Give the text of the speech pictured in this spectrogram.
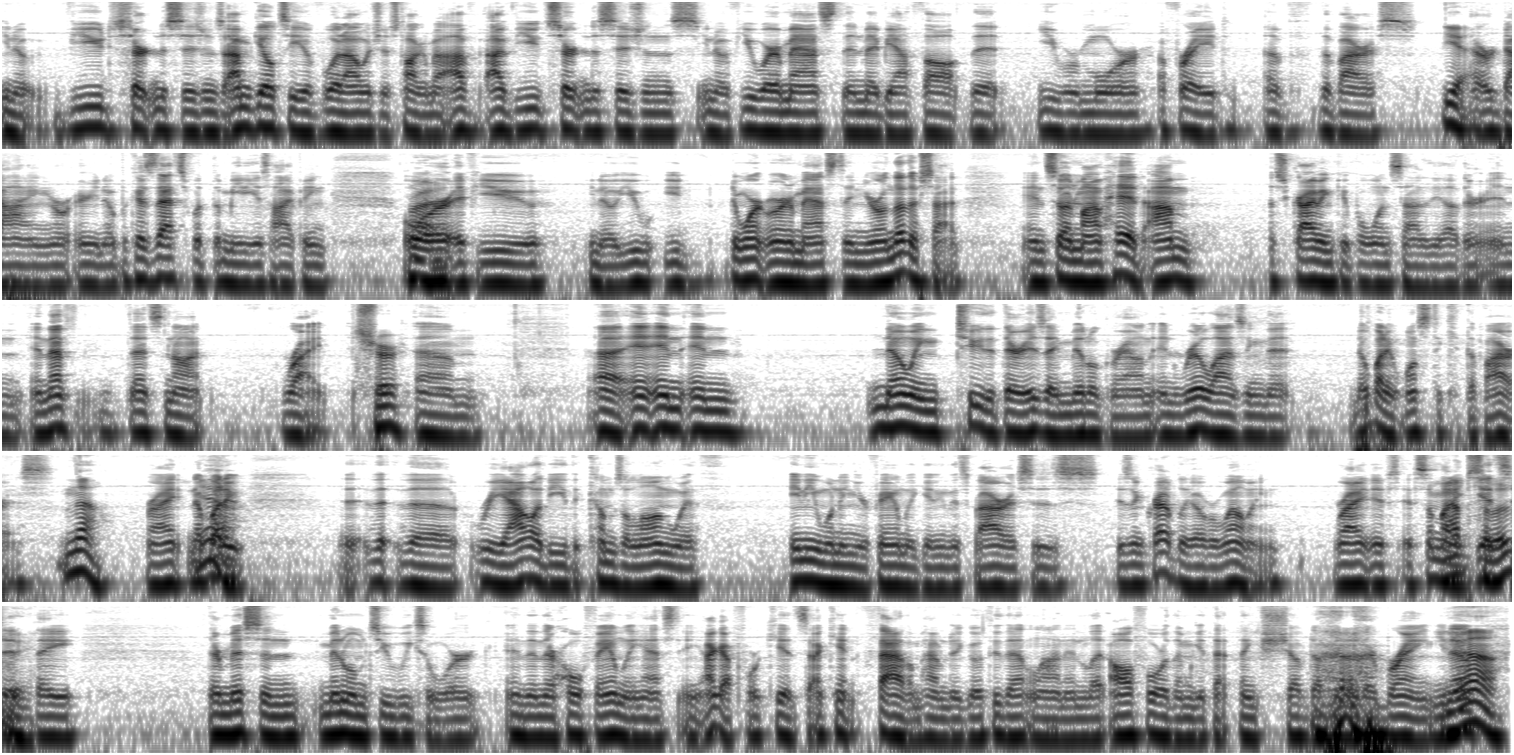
you know viewed certain decisions i'm guilty of what i was just talking about i've, I've viewed certain decisions you know if you wear a mask then maybe i thought that you were more afraid of the virus Yeah. or dying or, or, you know because that's what the media is hyping or Right. if you you know you you weren't wearing a mask then you're on the other side and so in my head i'm ascribing people one side or the other and and that's that's not right Sure. um, uh, and, and and knowing too that there is a middle ground and realizing that nobody wants to get the virus, No. right? Nobody. The, the reality that comes along with anyone in your family getting this virus is is incredibly overwhelming, right? If if somebody Absolutely. gets it, they they're missing minimum two weeks of work, and then their whole family has to. I got four kids. I can't fathom having to go through that line and let all four of them get that thing shoved up into their brain. You know, Yeah. um,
